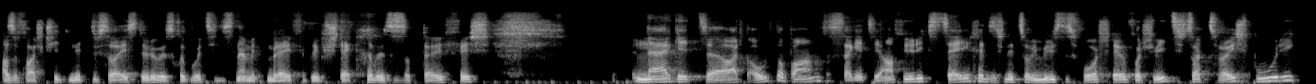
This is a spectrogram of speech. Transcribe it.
Also fahrst du gescheiter nicht durch so eins durch, weil es kann gut sein, dass du mit dem Reifen bleibst stecken, weil es so tief ist. Dann gibt es eine Art Autobahn, das sage ich jetzt in Anführungszeichen. Das ist nicht so, wie wir uns das vorstellen von der Schweiz. Es ist zwar zweispurig,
